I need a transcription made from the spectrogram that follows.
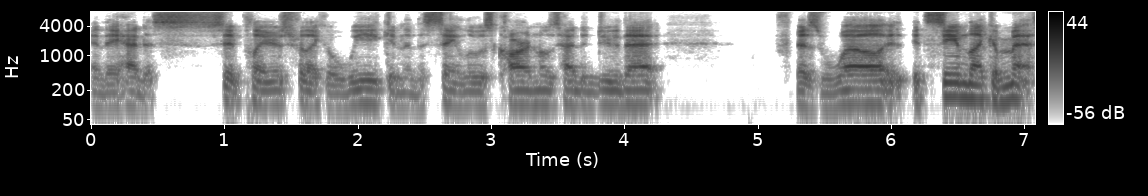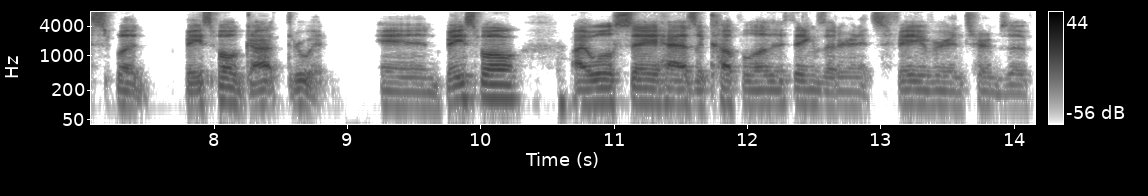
and they had to sit players for like a week, and then the St. Louis Cardinals had to do that. as well. It, it seemed like a mess, but baseball got through it. And baseball, I will say, has a couple other things that are in its favor in terms of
